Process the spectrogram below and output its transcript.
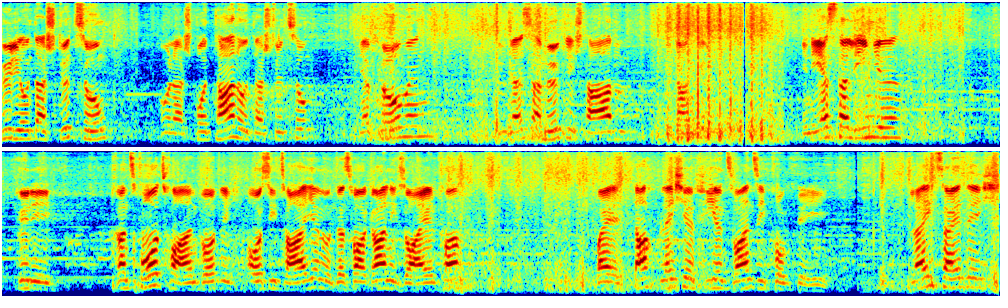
für die Unterstützung oder spontane Unterstützung der Firmen, die das ermöglicht haben, bedanken. In erster Linie für die Transportverantwortlich aus Italien und das war gar nicht so einfach bei dachbleche24.de. Gleichzeitig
